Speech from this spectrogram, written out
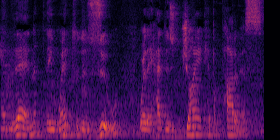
And then they went to the zoo where they had this giant hippopotamus.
